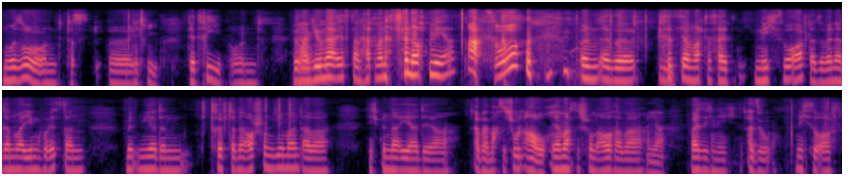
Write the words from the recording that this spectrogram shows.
nur so und das, äh, Der Trieb. der Trieb und wenn Ja, man jünger ist, dann hat man das ja noch mehr Ach so? und also Christian macht das halt nicht so oft, also wenn er dann mal irgendwo ist, dann mit mir, dann trifft er dann auch schon jemand, aber ich bin da eher der, Aber er macht es schon auch. er macht es schon auch, aber Ja. weiß ich nicht, Also, nicht so oft.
